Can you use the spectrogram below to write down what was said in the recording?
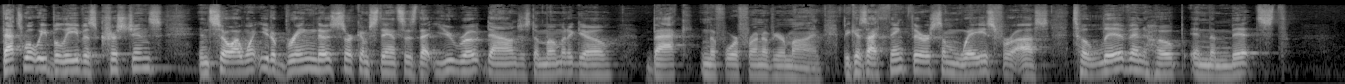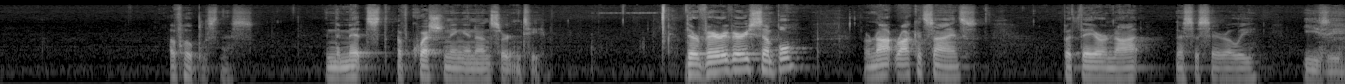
That's what we believe as Christians. And so I want you to bring those circumstances that you wrote down just a moment ago back in the forefront of your mind. Because I think there are some ways for us to live in hope in the midst of hopelessness, in the midst of questioning and uncertainty. They're very, very simple. They're not rocket science, but they are not necessarily easy.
